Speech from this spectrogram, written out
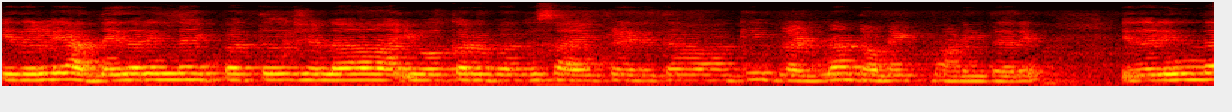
ಇದರಲ್ಲಿ ಹದಿನೈದರಿಂದ ಇಪ್ಪತ್ತು ಜನ ಯುವಕರು ಬಂದು ಸ್ವಯಂ ಪ್ರೇರಿತವಾಗಿ ಬ್ಲಡ್ನ ಡೊನೇಟ್ ಮಾಡಿದ್ದಾರೆ. ಇದರಿಂದ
